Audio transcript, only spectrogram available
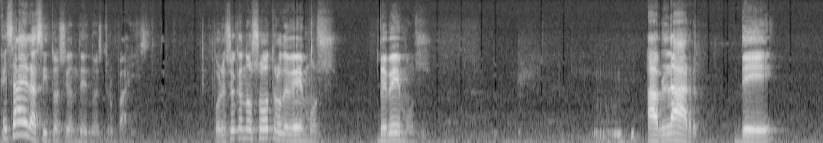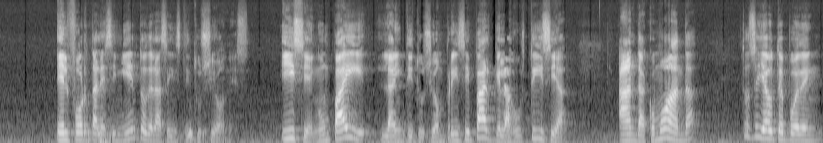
Esa es la situación de nuestro país. Por eso es que nosotros debemos, debemos hablar de el fortalecimiento de las instituciones. Y si en un país la institución principal, que la justicia, anda como anda, entonces ya ustedes pueden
